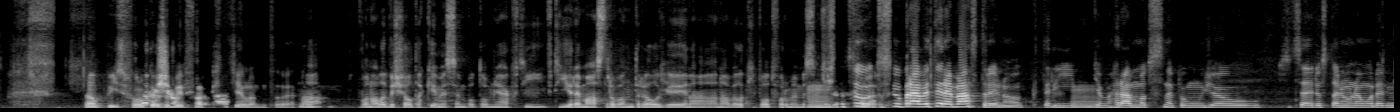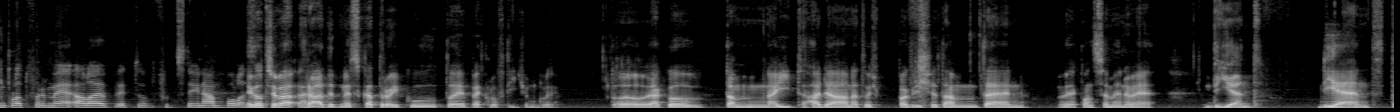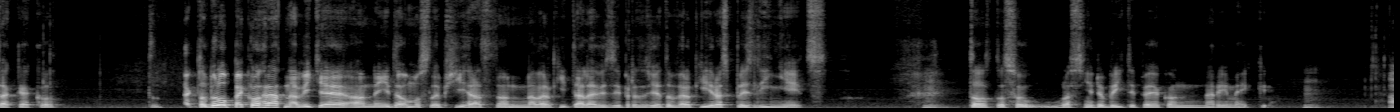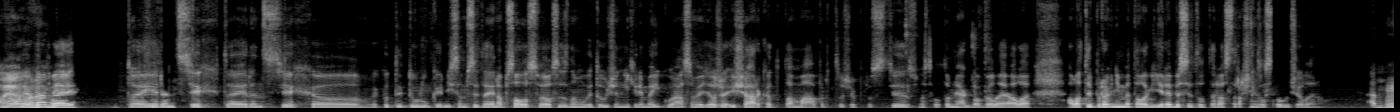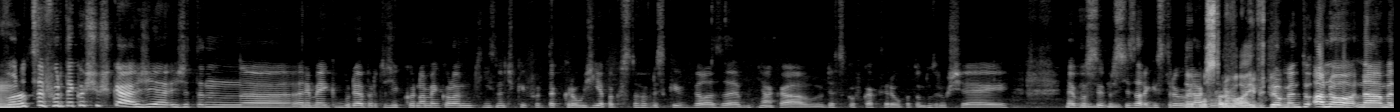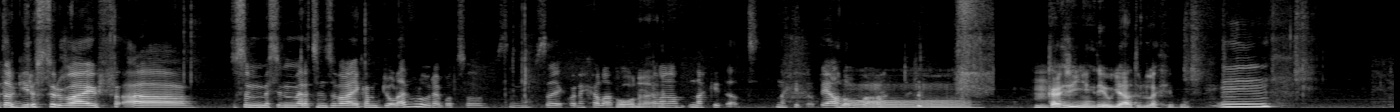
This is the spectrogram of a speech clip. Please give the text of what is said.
No, Peace Walker to by fakt chtěl. To jako... no, on ale vyšel taky, myslím, potom nějak v té remasterované trilogii na, na velké platformy, myslím. Hmm. To, jsou, to jsou právě ty remastery, no, který hmm. těm hrám moc nepomůžou. Sice je dostanou na moderní platformy, ale je to furt stejná bolest. Jako třeba hrát dneska trojku, to je peklo v té džungli. To jako tam najít hada, na to pak, když je tam ten, jak on se jmenuje? The End? The End, tak jako to, tak to bylo peklo hrát na Vitě a není to o moc lepší hrát to na velký televizi, protože je to velký rozplizlý nic. Hmm. To, to jsou vlastně dobrý typy jako na remakey. Hmm. Ale no, já, jako to je jeden z těch, to je jeden z těch uh, jako titulů, který jsem si tady napsal o svého seznamu vytoužených remakeů. Já jsem věděl, že i Šárka to tam má, protože prostě jsme se o tom nějak bavili, ale, ale ty první Metal Geary by si to teda strašně zasloužili. No. A Hmm. ono se furt jako šušká, že, že ten uh, remake bude, protože Konami kolem té značky furt tak krouží a pak z toho vždycky vyleze buď nějaká deskovka, kterou potom zrušej, nebo si prostě zaregistrují Nebo nějakou Survive, že? domentu, ano, na Metal Gear Survive a to jsem, myslím, recenzovala někam do levelu, nebo co jsem se jako nechala, O, ne. nechala na, nachytat, nachytat, já hloupá. Oh. Hm. Každý někdy udělá tuhle chybu. Mm,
